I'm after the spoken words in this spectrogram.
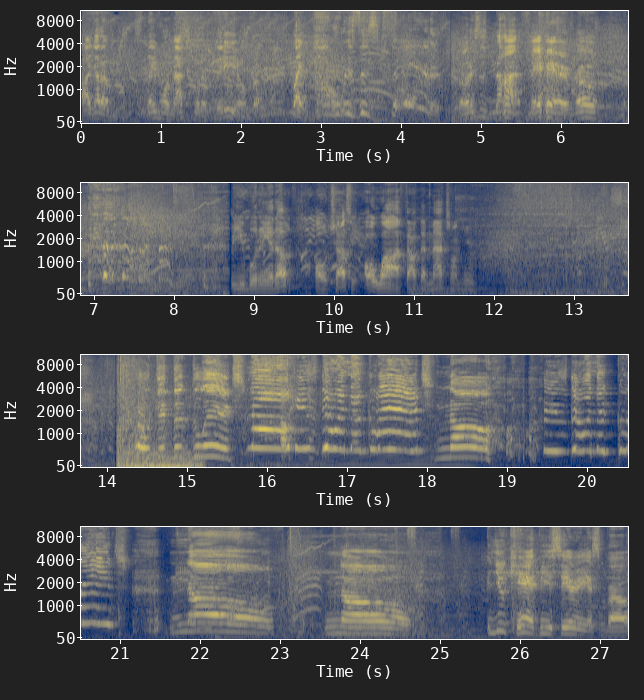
I gotta play more matches for the video, bro. Like, how is this fair? Bro, this is not fair, bro. Are you booting it up? Oh, trust me. Oh, wow, I found that match on here. Bro did the glitch! No, he's doing the glitch! No, he's doing the glitch! No! No! You can't be serious, bro.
